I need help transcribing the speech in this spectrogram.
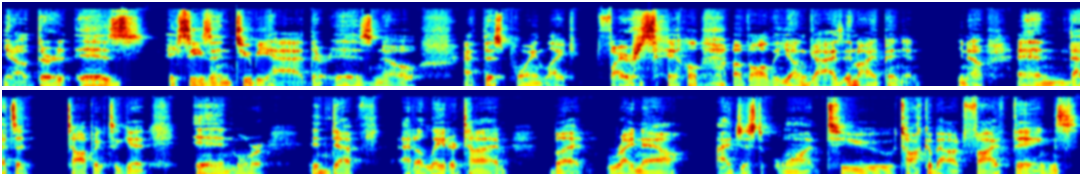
you know there is a season to be had. There is no at this point like fire sale of all the young guys in my opinion you know, and that's a topic to get in more in depth at a later time. But right now, I just want to talk about five things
